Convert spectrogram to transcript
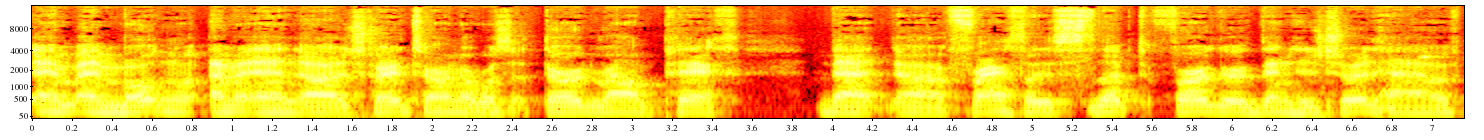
And and Moton I mean, and uh, Trai Turner was a third round pick that uh, frankly slipped further than he should have.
